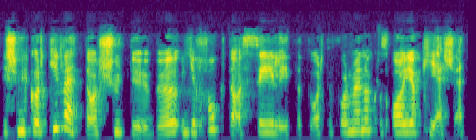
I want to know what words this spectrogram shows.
és mikor kivette a sütőből, ugye fogta a szélét a tortaformának, az alja kiesett.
